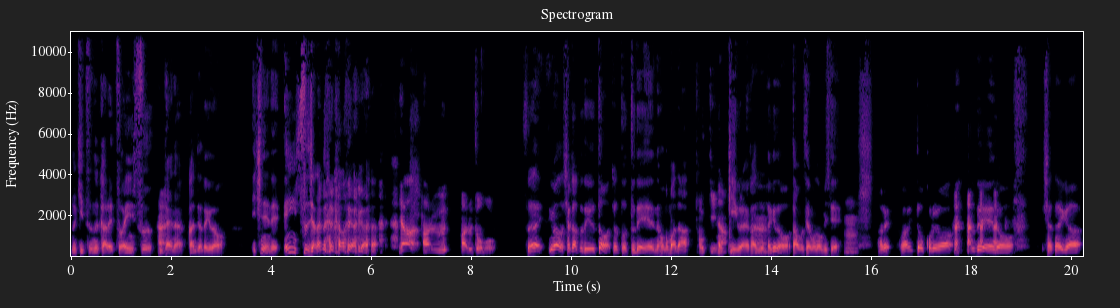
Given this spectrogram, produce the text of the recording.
うん。抜きつ抜かれつを演出みたいな感じだったけど、1年で演出じゃなくなる可能性があるから、いや、ある、あると思それ今の体格で言うと、ちょっとトゥデイの方がまだう。大きい大な。きいぐらいの感じだったけど、多分背も伸びて、うん。あれ？割とこれは、トゥデイの車体が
